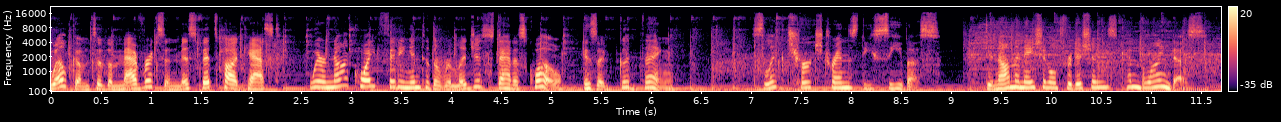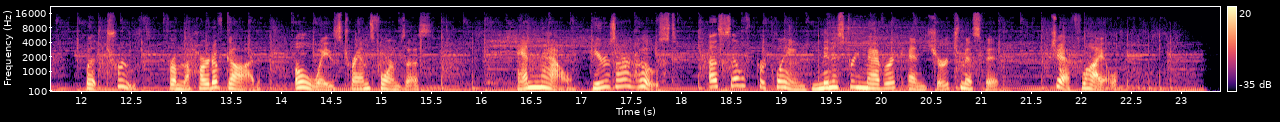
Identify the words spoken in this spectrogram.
Welcome to the Mavericks and Misfits podcast, where not quite fitting into the religious status quo is a good thing. Slick church trends deceive us, denominational traditions can blind us, but truth from the heart of God always transforms us. And now, here's our host, a self proclaimed ministry maverick and church misfit, Jeff Lyle.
